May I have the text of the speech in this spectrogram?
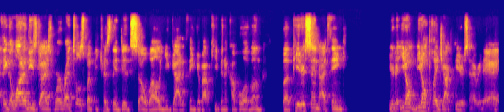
I think a lot of these guys were rentals, but because they did so well, you got to think about keeping a couple of them. But Pederson, I think you're you don't you don't play Joc Pederson every day.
